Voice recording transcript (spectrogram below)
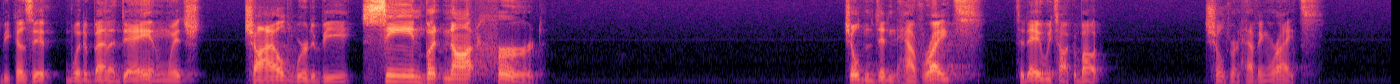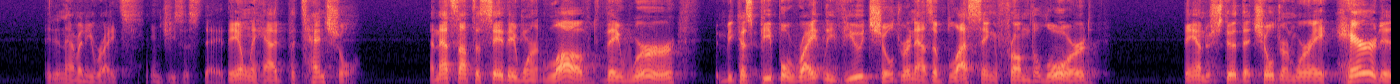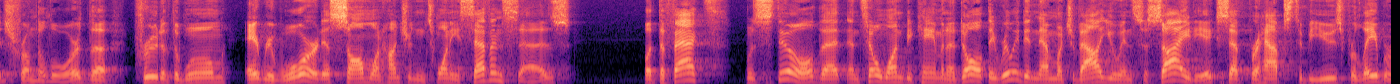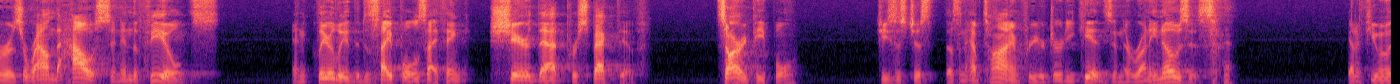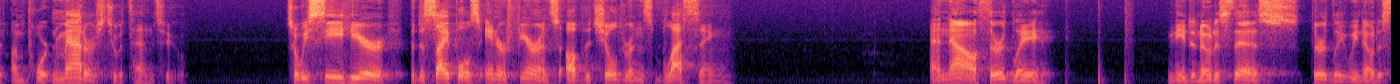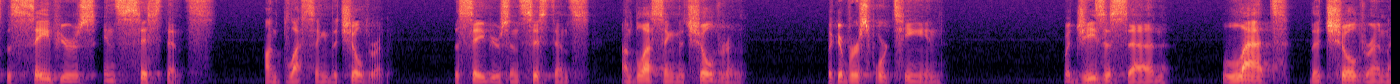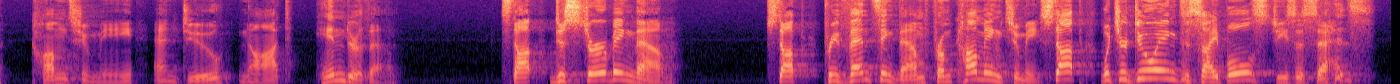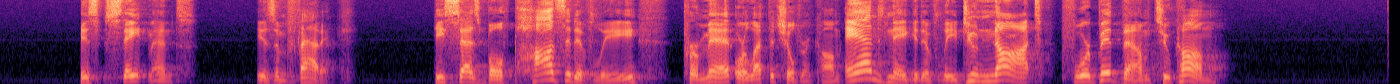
because it would have been a day in which child were to be seen but not heard. Children didn't have rights. Today we talk about children having rights. They didn't have any rights in Jesus' day, they only had potential. And that's not to say they weren't loved, they were, because people rightly viewed children as a blessing from the Lord. They understood that children were a heritage from the Lord, the fruit of the womb, a reward, as Psalm 127 says. But the fact was still that until one became an adult, they really didn't have much value in society except perhaps to be used for laborers around the house and in the fields. And clearly, the disciples, I think, shared that perspective. Sorry, people. Jesus just doesn't have time for your dirty kids and their runny noses. Got a few important matters to attend to. So we see here the disciples' interference of the children's blessing and now, thirdly, we need to notice this. Thirdly, we notice the Savior's insistence on blessing the children. The Savior's insistence on blessing the children. Look at verse 14. But Jesus said, Let the children come to me and do not hinder them. Stop disturbing them. Stop preventing them from coming to me. Stop what you're doing, disciples, Jesus says. His statement is emphatic. He says both positively, permit or let the children come, and negatively, do not forbid them to come.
